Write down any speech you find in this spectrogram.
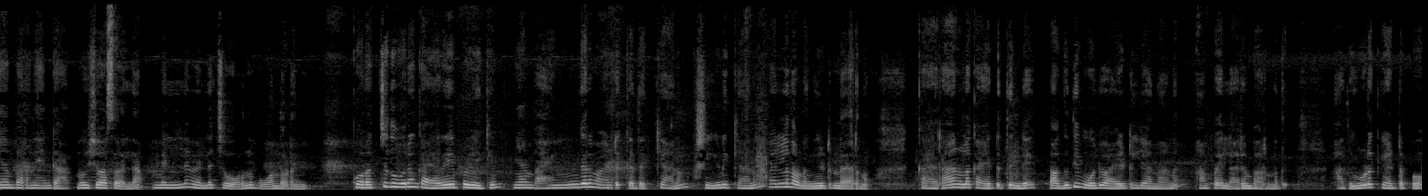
ഞാൻ പറഞ്ഞ എന്റെ ആത്മവിശ്വാസമല്ല മെല്ലെ മെല്ലെ ചോർന്നു പോകാൻ തുടങ്ങി. കുറച്ച് ദൂരം കയറിയപ്പോഴേക്കും ഞാൻ ഭയങ്കരമായിട്ട് കിതയ്ക്കാനും ക്ഷീണിക്കാനും എല്ലാം തുടങ്ങിയിട്ടുണ്ടായിരുന്നു. കയറാനുള്ള കയറ്റത്തിന്റെ പകുതി പോലും ആയിട്ടില്ല എന്നാണ് അപ്പോൾ എല്ലാവരും പറഞ്ഞത്. അതുകൂടെ കേട്ടപ്പോൾ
